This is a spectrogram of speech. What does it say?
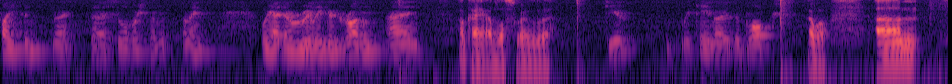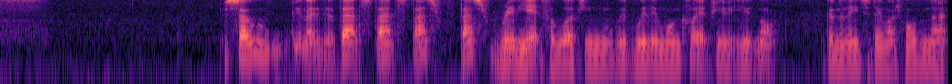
fighting at uh, Silverstone. I think we had a really good run, and Okay, I've lost where we were. here we came out the blocks. Oh well. Um, so you know that's that's that's that's really it for working wi- within one clip. You you're not going to need to do much more than that.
